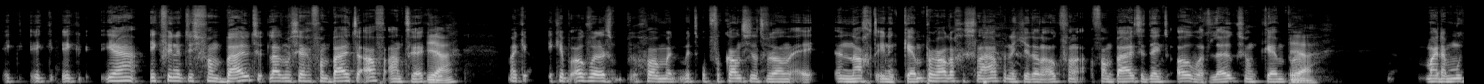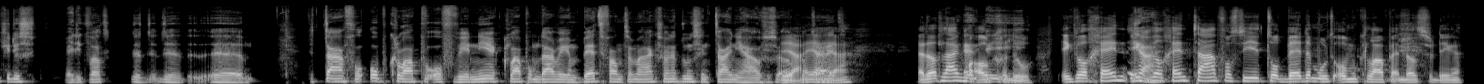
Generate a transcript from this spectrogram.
ik, ik, ik, ja, ik vind het dus van buiten, laat maar zeggen, van buitenaf aantrekkelijk. Ja. Maar ik, ik heb ook wel eens gewoon met, met op vakantie dat we dan e- een nacht in een camper hadden geslapen. En dat je dan ook van, van buiten denkt, oh wat leuk zo'n camper. Ja. Maar dan moet je dus, weet ik wat, de, de, de, de, eh, de tafel opklappen of weer neerklappen om daar weer een bed van te maken. Zo, dat doen ze in tiny houses ook Ja, ja, altijd. ja. Ja, dat lijkt me En- ook en- gedoe. Ik wil, geen, ik Ja. wil geen tafels die je tot bedden moet omklappen en dat soort dingen.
